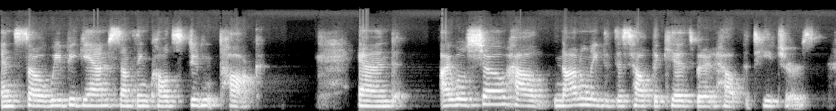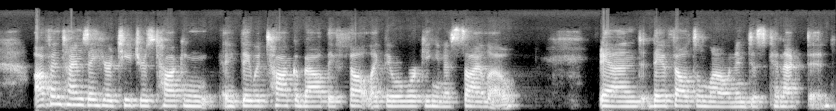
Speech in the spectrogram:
And so we began something called Student Talk. And I will show how not only did this help the kids, but it helped the teachers oftentimes I hear teachers talking, eh, they would talk about they felt like they were working in a silo and they felt alone and disconnected.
